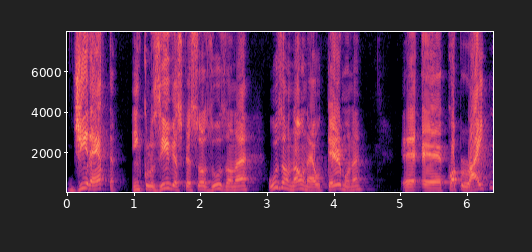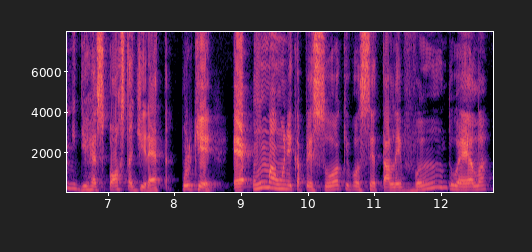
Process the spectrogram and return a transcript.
direta. Inclusive, as pessoas usam, né? Usam não, né? O termo, né? É, é copywriting de resposta direta. Por quê? É uma única pessoa que você está levando ela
